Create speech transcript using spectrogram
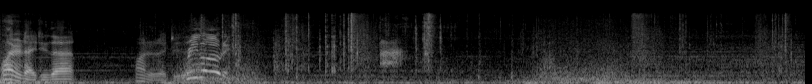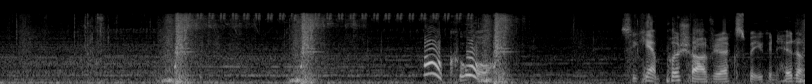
Why did I do that? Why did I do that? Reloading! Cool. So you can't push objects, but you can hit them.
